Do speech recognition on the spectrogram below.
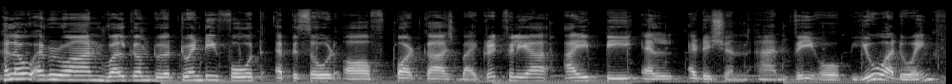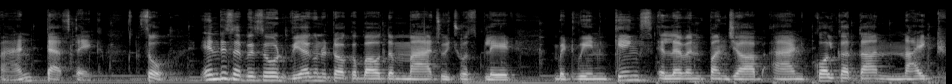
Hello, everyone. Welcome to the 24th episode of Podcast by Crickfilia IPL edition, and we hope you are doing fantastic. So, in this episode, we are going to talk about the match which was played between Kings 11 Punjab and Kolkata Knight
